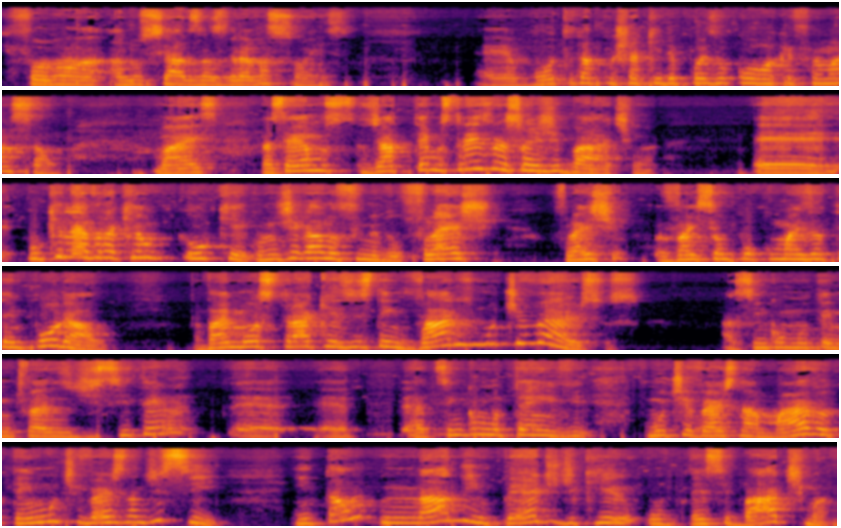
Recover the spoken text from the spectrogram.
que foram anunciados nas gravações. É, vou tentar puxar aqui, depois eu coloco a informação. Mas nós teremos, já temos três versões de Batman. É, o que leva aqui é o, o quê? Quando chegar no filme do Flash, Flash vai ser um pouco mais atemporal. Vai mostrar que existem vários multiversos. Assim como tem multiverso de DC, tem, é, é, assim como tem multiverso na Marvel, tem multiverso na DC. Então, nada impede de que o, esse Batman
